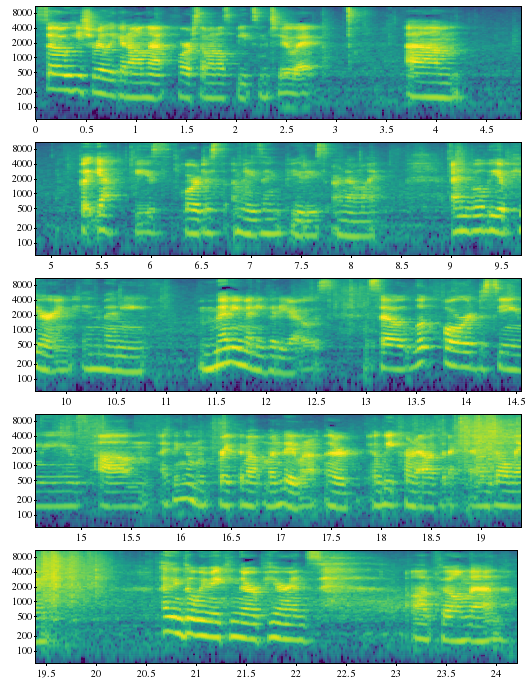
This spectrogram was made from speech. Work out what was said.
So he should really get on that before someone else beats him to it. Um, but yeah, these gorgeous, amazing beauties are now mine and will be appearing in many, many, many videos. So look forward to seeing these. Um, I think I'm gonna break them out Monday when I, or a week from now is the next time I'm filming. I think they'll be making their appearance on film then.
